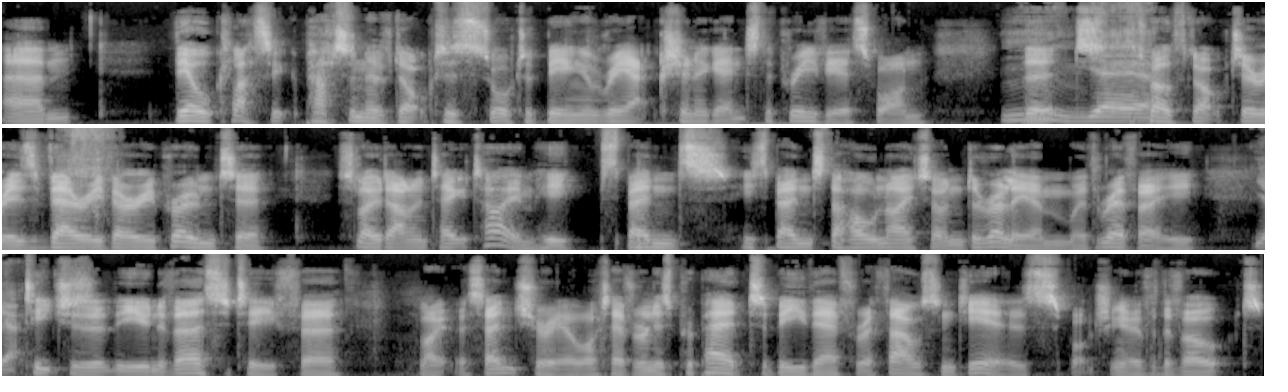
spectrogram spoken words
um, the old classic pattern of Doctors sort of being a reaction against the previous one. That Mm, yeah, the. Twelfth Doctor is very, very prone to slow down and take time. He spends he spends the whole night on Darillium with River. He Yeah. teaches at the university for like a century or whatever, and is prepared to be there for a thousand years, watching over the vault.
